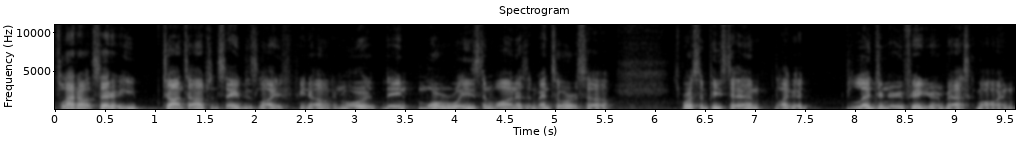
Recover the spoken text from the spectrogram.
flat out said it. He John Thompson saved his life. You know, in more they more ways than one as a mentor. So, rest in peace to him. Like a legendary figure in basketball, and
